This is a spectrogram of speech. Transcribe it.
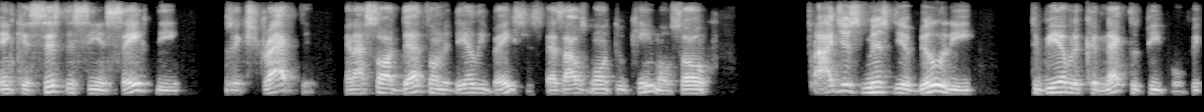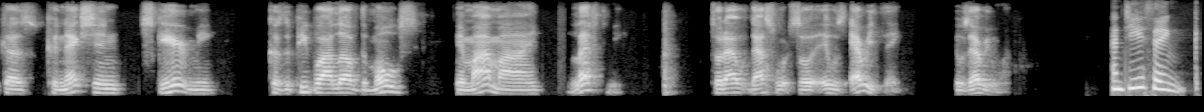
and consistency and safety was extracted. And I saw death on a daily basis as I was going through chemo. So I just missed the ability to be able to connect with people because connection scared me because the people I loved the most in my mind left me. So that that's what so it was everything. It was everyone. And do you think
